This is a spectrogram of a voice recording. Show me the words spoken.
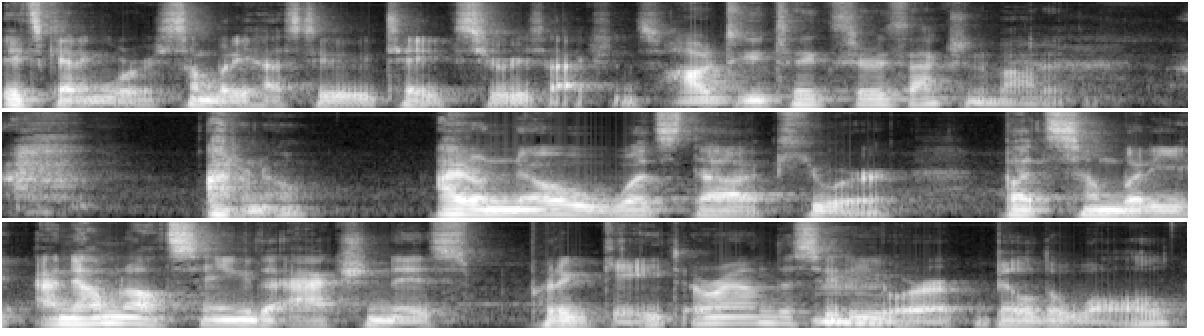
It's getting worse. Somebody has to take serious actions. How do you take serious action about it? I don't know. I don't know what's the cure, but somebody, and I'm not saying the action is put a gate around the city mm. or build a wall.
